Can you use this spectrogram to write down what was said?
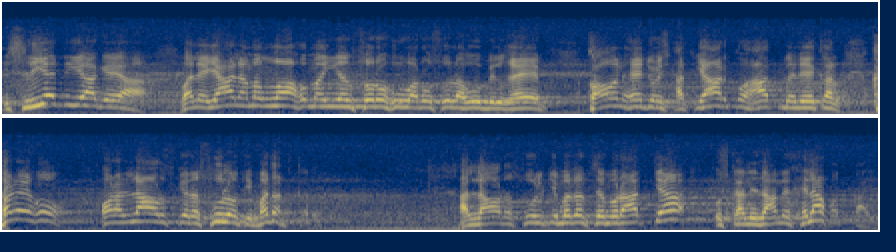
اس لیے دیا گیا بھلے یعلم اللہ من ينصره ورسله بالغیب کون ہے جو اس ہتھیار کو ہاتھ میں لے کر کھڑے ہوں اور اللہ اور اس کے رسولوں کی مدد کرے؟ اللہ اور رسول کی مدد سے مراد کیا؟ اس کا نظام خلافت قائم۔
